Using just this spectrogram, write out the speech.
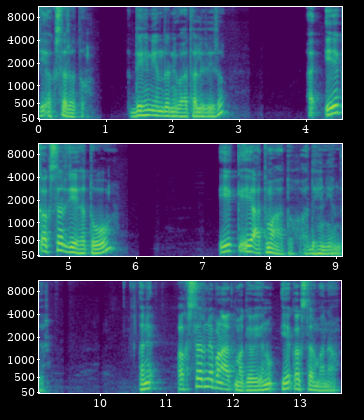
જે અક્ષર હતો દેહની અંદરની વાત ચાલી રહી છું. આ એક અક્ષર જે હતો, એક એ આત્મા હતો આ દેહની અંદર. અને અક્ષરને પણ આત્મા કહેવાય, એનું એક અક્ષરમાં નામ.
